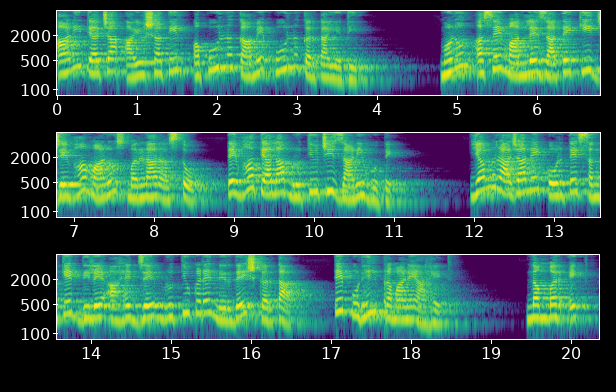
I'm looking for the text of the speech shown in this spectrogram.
आणि त्याच्या आयुष्यातील अपूर्ण कामे पूर्ण करता येतील. म्हणून असे मानले जाते की जेव्हा माणूस मरणार असतो तेव्हा त्याला मृत्यूची जाणीव होते. यमराजाने कोणते संकेत दिले आहेत जे मृत्यूकडे निर्देश करतात ते पुढील प्रमाणे आहेत. नंबर एक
